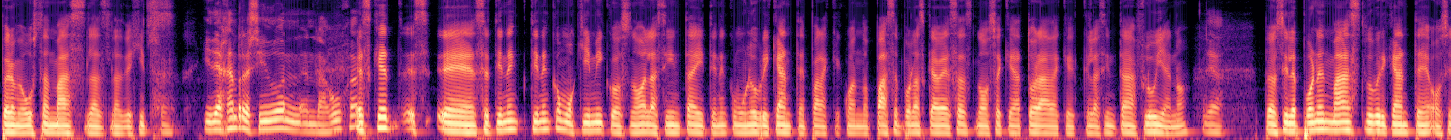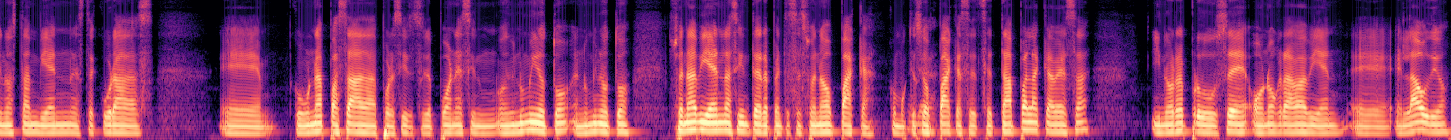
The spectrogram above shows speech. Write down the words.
pero me gustan más las, las viejitas. Sí. ¿Y dejan residuo en, en la aguja? Es que es, eh, se tienen, tienen como químicos, ¿no? La cinta y tienen como un lubricante para que cuando pasen por las cabezas no se quede atorada, que, que la cinta fluya, ¿no? Ya. Pero si le ponen más lubricante o si no están bien este, curadas, eh, con una pasada, por decir, si le pones en, en un minuto, en un minuto, suena bien la cinta, de repente se suena opaca, como que se opaca, se, se tapa la cabeza y no reproduce o no graba bien eh, el audio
